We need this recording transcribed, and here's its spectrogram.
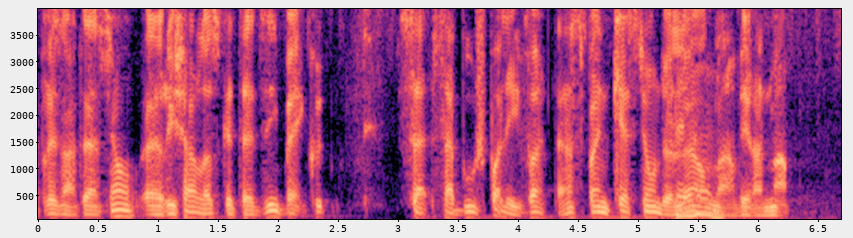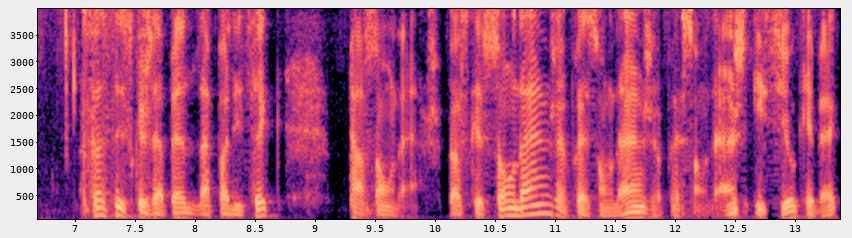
présentation, euh, Richard, lorsque tu as dit, ben écoute, ça, ça bouge pas les votes. Hein? C'est pas une question de ben l'heure de l'environnement. Ça, c'est ce que j'appelle la politique par sondage. Parce que sondage après sondage après sondage, ici au Québec,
